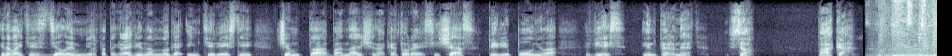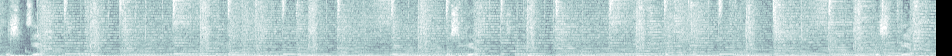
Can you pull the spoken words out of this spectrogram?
и давайте сделаем мир фотографий намного интересней, чем та банальщина, которая сейчас переполнила весь интернет. Все, пока! Успех! Успех! Успех!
